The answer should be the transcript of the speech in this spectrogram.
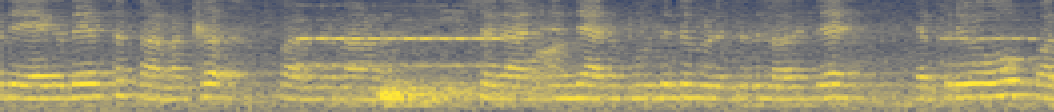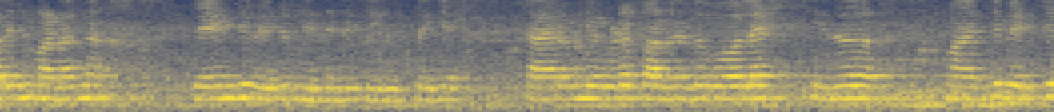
ഒരു ഏകദേശ കണക്ക് പറഞ്ഞതാണ്. പക്ഷേ എന്റെ അനുഭവത്തിന്റെ വെളിച്ചത്തിൽ അതിന്റെ എത്രയോ പതിന് മടങ്ങ് വേണ്ടി വരും ഇതിന്റെ ചികിത്സയ്ക്ക്. കാരണം ഇവിടെ പറഞ്ഞതുപോലെ ഇത് മാറ്റി വെച്ച്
